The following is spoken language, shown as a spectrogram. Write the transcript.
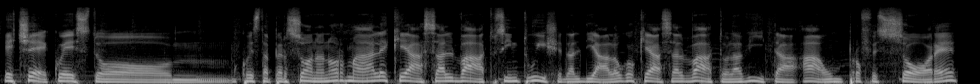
e c'è questo, mm, questa persona normale che ha salvato, si intuisce dal dialogo, che ha salvato la vita a un professore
